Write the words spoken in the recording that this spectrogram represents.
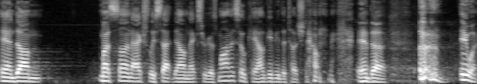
And um, my son actually sat down next to her goes, Mom, it's okay. I'll give you the touchdown. and uh, anyway,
